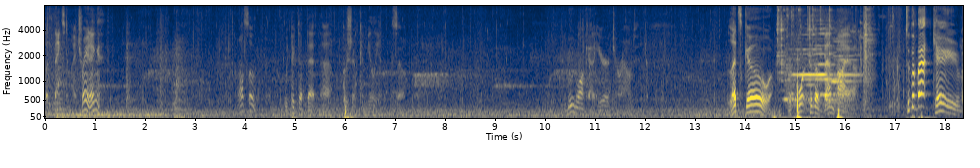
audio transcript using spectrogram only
But thanks to my training, I'm also, we picked up that uh, potion of chameleon, so. Moonwalk out of here, turn around. Let's go! Report to the vampire! To the Bat Cave!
